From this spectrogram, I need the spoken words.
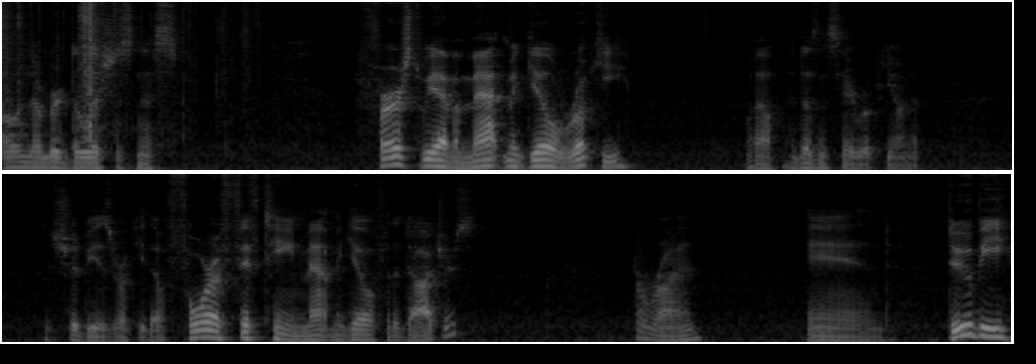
Low number deliciousness. First, we have a Matt Magill rookie. Well, it doesn't say rookie on it. It should be his rookie, though. 4 of 15, Matt Magill for the Dodgers. For Ryan. And Doobie.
